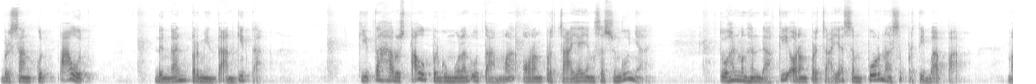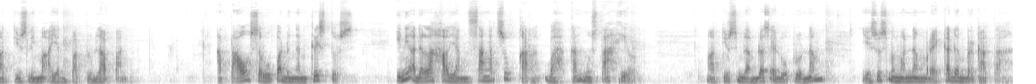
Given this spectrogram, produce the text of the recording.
bersangkut paut dengan permintaan kita. Kita harus tahu pergumulan utama orang percaya yang sesungguhnya Tuhan menghendaki orang percaya sempurna seperti Bapa. Matius 5 ayat 48. Atau serupa dengan Kristus. Ini adalah hal yang sangat sukar bahkan mustahil. Matius 19 ayat 26 Yesus memandang mereka dan berkata,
